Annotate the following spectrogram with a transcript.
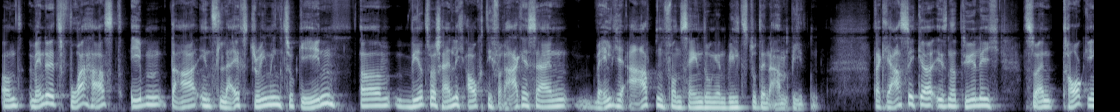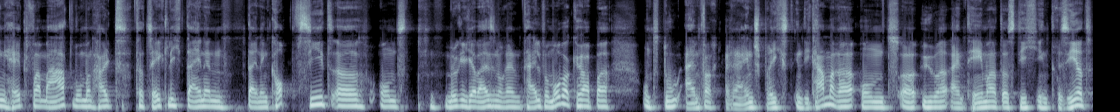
Und wenn du jetzt vorhast, eben da ins Livestreaming zu gehen, äh, wird wahrscheinlich auch die Frage sein, welche Arten von Sendungen willst du denn anbieten? Der Klassiker ist natürlich so ein Talking Head Format, wo man halt tatsächlich deinen deinen Kopf sieht äh, und möglicherweise noch einen Teil vom Oberkörper und du einfach reinsprichst in die Kamera und äh, über ein Thema, das dich interessiert,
